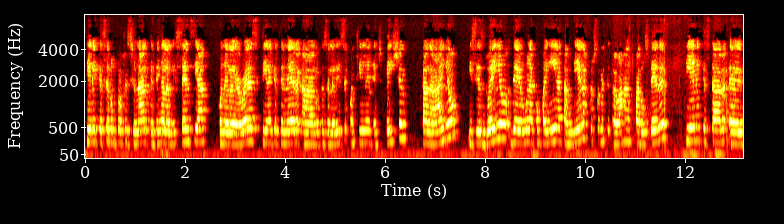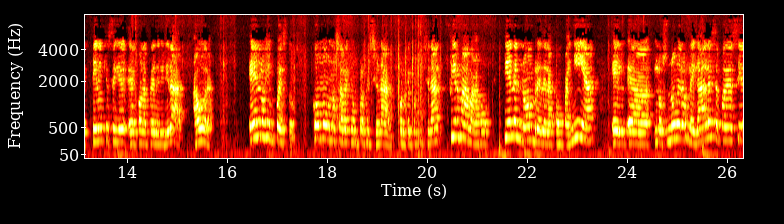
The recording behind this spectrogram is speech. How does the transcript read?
tiene que ser un profesional que tenga la licencia con el IRS, tiene que tener uh, lo que se le dice continuing education cada año. Y si es dueño de una compañía, también las personas que trabajan para ustedes tienen que estar, eh, tienen que seguir eh, con la credibilidad. Ahora, en los impuestos, ¿cómo uno sabe que es un profesional? Porque el profesional firma abajo, tiene el nombre de la compañía, el, eh, los números legales, se puede decir,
